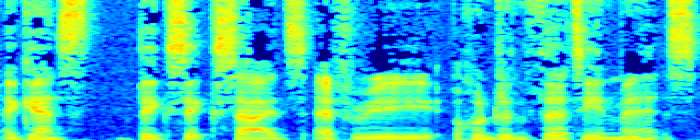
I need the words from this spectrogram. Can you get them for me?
against big six sides every 113 minutes.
